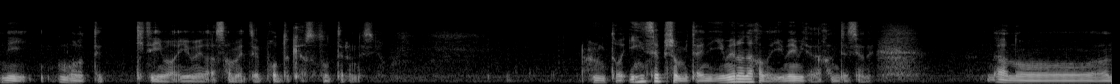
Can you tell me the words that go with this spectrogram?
に戻ってきて今夢が覚めてポッドキャスト撮ってるんですよ。うんとインセプションみたいに夢の中の夢みたいな感じですよね。あの、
